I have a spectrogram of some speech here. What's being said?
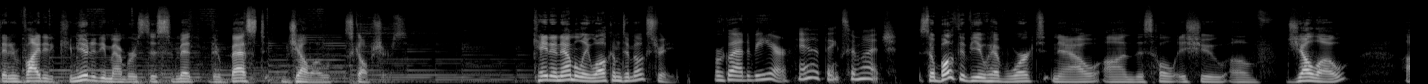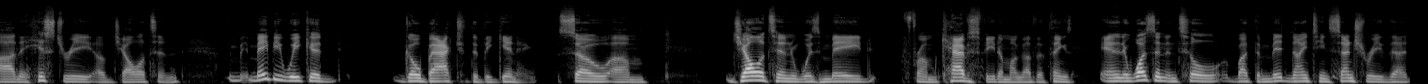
that invited community members to submit their best jello sculptures. Kate and Emily, welcome to Milk Street. We're glad to be here. Yeah, thanks so much. So both of you have worked now on this whole issue of jello, on the history of gelatin. M- Maybe we could go back to the beginning. So um, gelatin was made from calves' feet, among other things. And it wasn't until about the mid 19th century that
